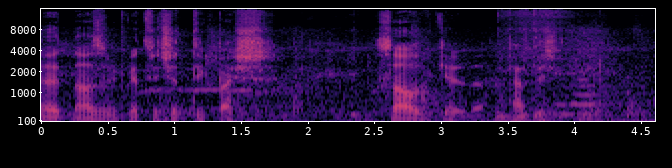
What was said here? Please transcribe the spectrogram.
Evet Nazım Hikmet Richard Dikbaş. Sağ ol bir kere daha. Ben teşekkür ederim.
